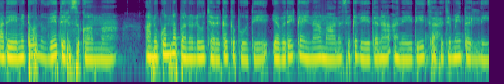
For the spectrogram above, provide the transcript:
అదేమిటో నువ్వే తెలుసుకో అమ్మా. అనుకున్న పనులు జరగకపోతే ఎవరికైనా మానసిక వేదన అనేది సహజమే తల్లి.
